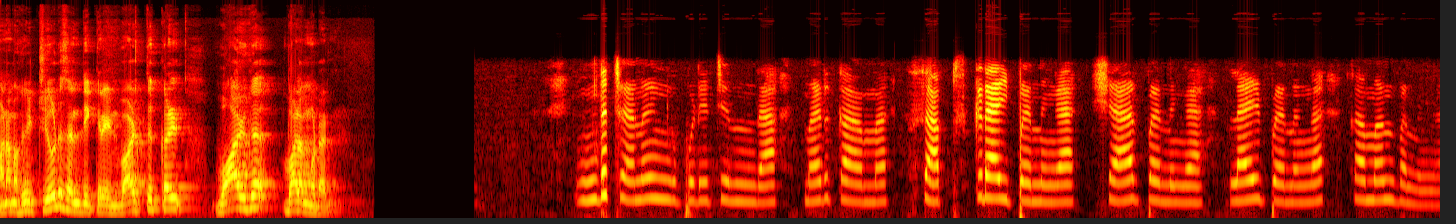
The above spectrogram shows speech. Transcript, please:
மனமகிழ்ச்சியோடு சந்திக்கிறேன். வாழ்த்துக்கள். வாழ்க வளமுடன். இந்த சேனல் உங்களுக்கு பிடிச்சிருந்தா மறக்காம சப்ஸ்கிரைப் பண்ணுங்க ஷேர் பண்ணுங்க லைக் பண்ணுங்க கமெண்ட் பண்ணுங்க.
